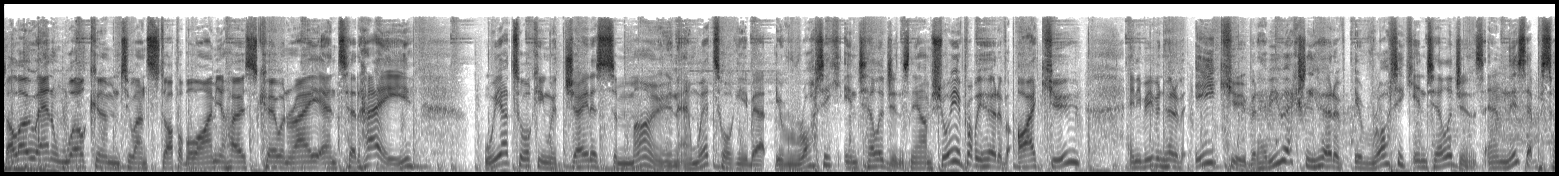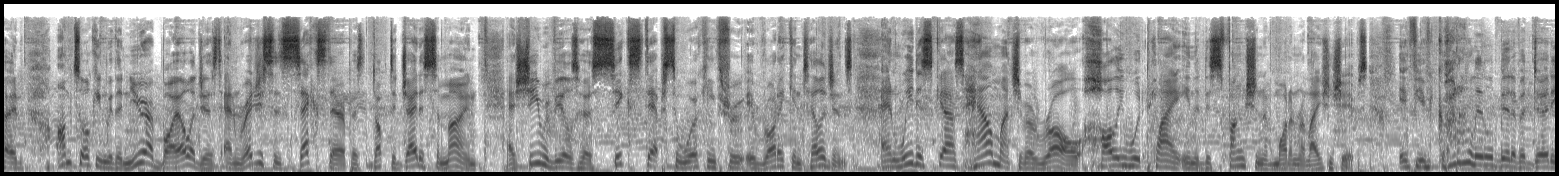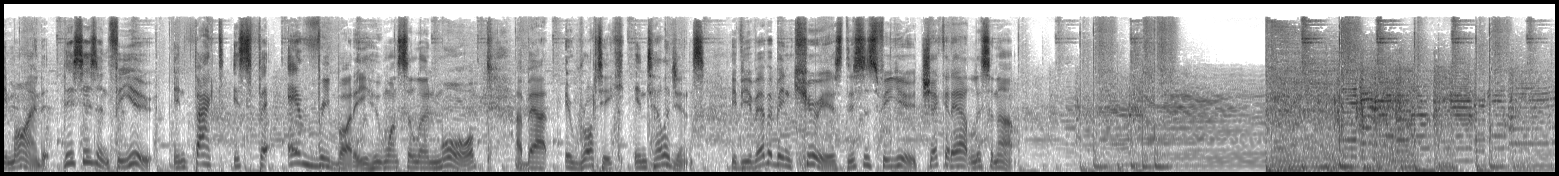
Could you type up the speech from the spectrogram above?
Hello and welcome to Unstoppable. I'm your host, Kerwin Rae, and today we are talking with Jaida Simone, and we're talking about erotic intelligence. Now, I'm sure you've probably heard of IQ, and you've even heard of EQ, but have you actually heard of erotic intelligence? And in this episode, I'm talking with a neurobiologist and registered sex therapist, Dr. Jaida Simone, as she reveals her six steps to working through erotic intelligence. And we discuss how much of a role Hollywood play in the dysfunction of modern relationships. If you've got a little bit of a dirty mind, this isn't for you. In fact, it's for everybody who wants to learn more about erotic intelligence. If you've ever been curious, this is for you. Check it out, listen up.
